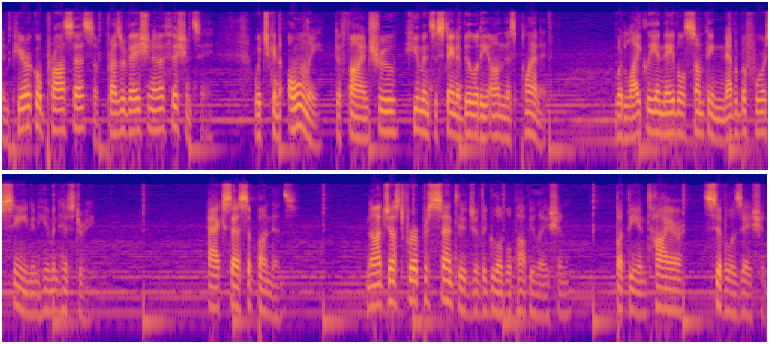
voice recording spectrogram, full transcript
empirical process of preservation and efficiency, which can only define true human sustainability on this planet, would likely enable something never before seen in human history. Access abundance, not just for a percentage of the global population, but the entire civilization.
